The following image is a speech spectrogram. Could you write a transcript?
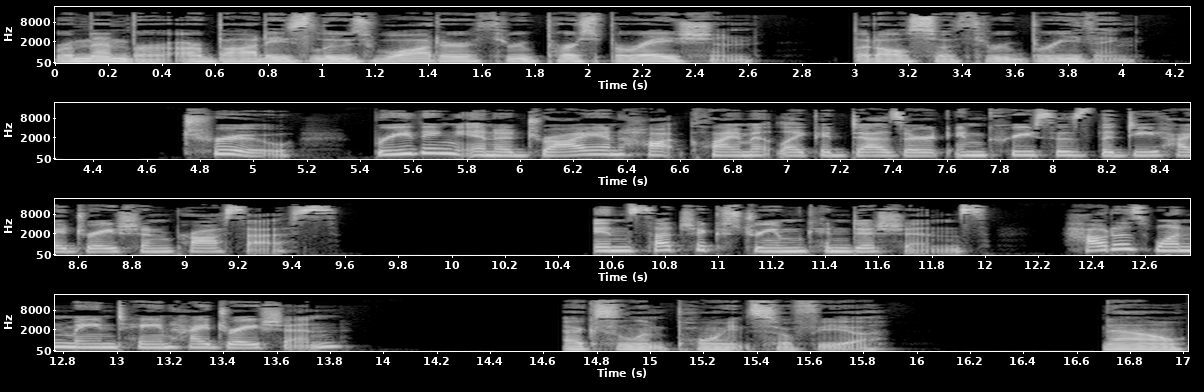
Remember, our bodies lose water through perspiration, but also through breathing. True, breathing in a dry and hot climate like a desert increases the dehydration process. In such extreme conditions, how does one maintain hydration? Excellent point, Sophia. Now,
